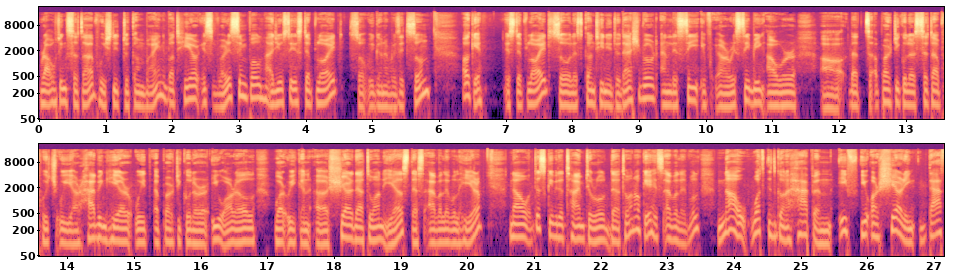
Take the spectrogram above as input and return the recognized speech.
routing setup which need to combine but here it's very simple. As you see it's deployed so we're gonna visit soon. Okay it's deployed. So let's continue to dashboard and let's see if we are receiving our uh, that particular setup which we are having here with a particular url where we can uh, share that one. Yes that's available here. Now just give it a time to load that one. Okay it's available. Now what is gonna happen if you are sharing that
